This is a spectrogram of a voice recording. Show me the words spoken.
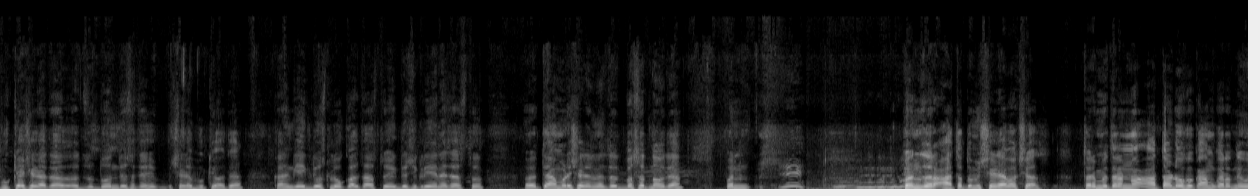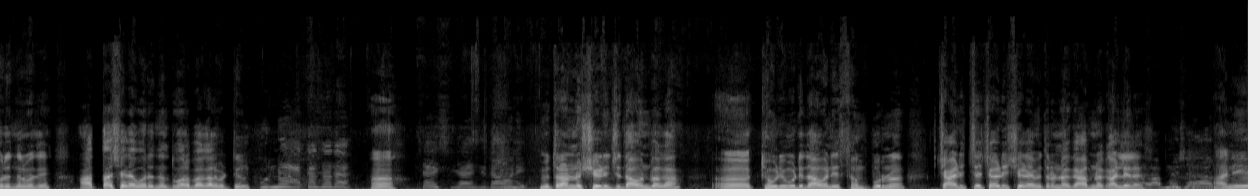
भुक्या शेळ्या दोन दिवसाच्या शेळ्या भुक्या होत्या. कारण की एक दिवस लोकलचा असतो एक दिवस इकडे येण्याचा असतो. त्यामुळे शेळ्या नंतर बसत नव्हत्या. पण पण जर आता तुम्ही शेळ्या बघशाल तर मित्रांनो आता डोकं काम करत नाही ओरिजिनलमध्ये. आता शेळ्या ओरिजिनल तुम्हाला बघायला भेटतील. हा. दावणी मित्रांनो शेळींची दावण बघा. केवढी मोठी दावण संपूर्ण चाळीसच्या चाळीस शेड्या मित्रांनो गाबनं काढलेल्या आहेत. आणि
